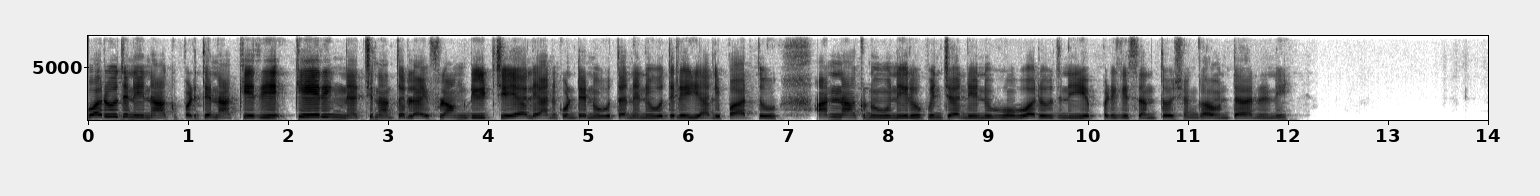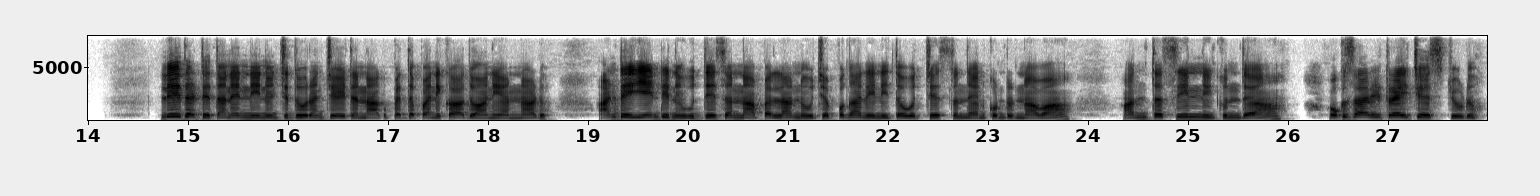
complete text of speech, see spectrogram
వరుదిని నాకు పడితే నా కెరీ కేరింగ్ నచ్చినంత లైఫ్ లాంగ్ డీట్ చేయాలి అనుకుంటే నువ్వు తనని వదిలేయాలి పార్తు. అని నాకు నువ్వు నిరూపించాలి. నువ్వు వరుదిని ఎప్పటికీ సంతోషంగా ఉంటారని. లేదంటే తనని నీ నుంచి దూరం చేయటం నాకు పెద్ద పని కాదు అని అన్నాడు. అంటే ఏంటి నీ ఉద్దేశం? నా పిల్ల నువ్వు చెప్పగానే నీతో వచ్చేస్తుంది అనుకుంటున్నావా? అంత సీన్ నీకుందా? ఒకసారి ట్రై చేసి చూడు.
